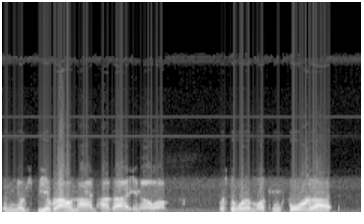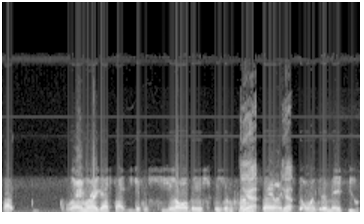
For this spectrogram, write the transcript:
and you know just be around that and have that, you know, um, what's the word I'm looking for? That that glamour, I guess, that you get to see it all. Basically, is what I'm trying Yeah, to say. Like yeah. it's only going to make you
